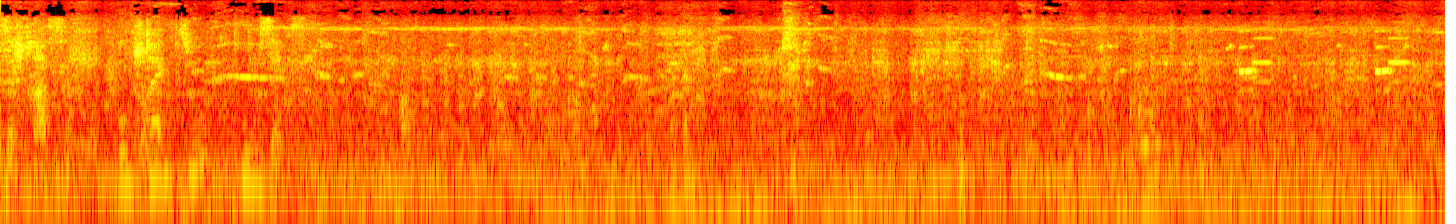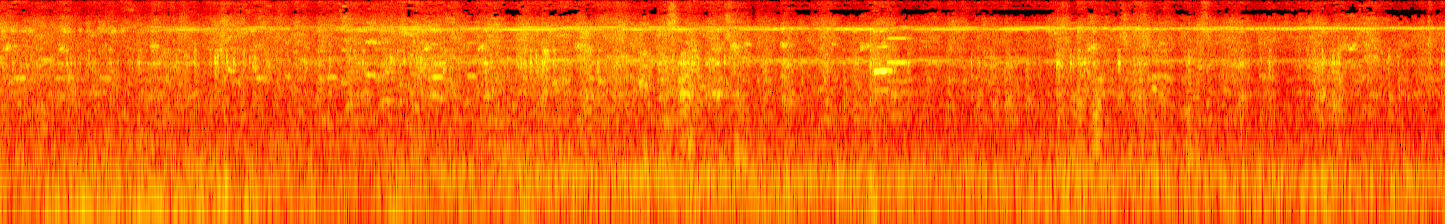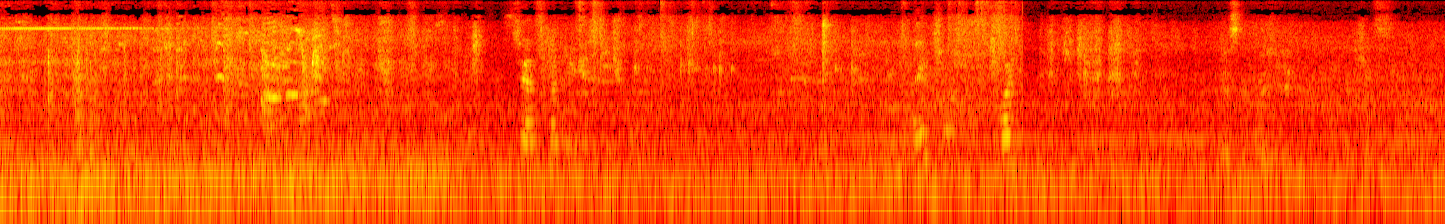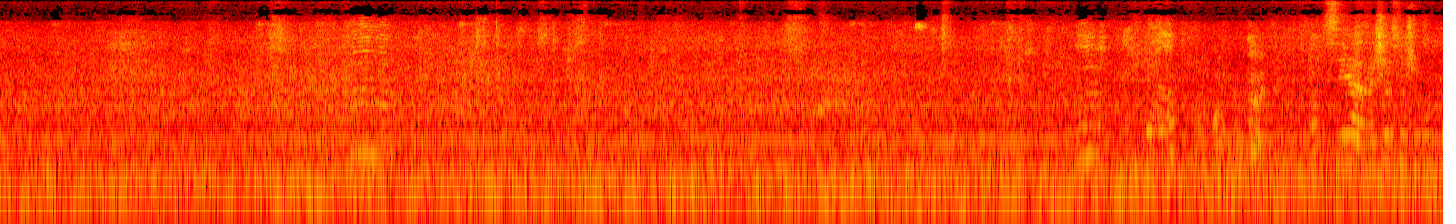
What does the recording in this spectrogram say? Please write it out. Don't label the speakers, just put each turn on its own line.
Kaiserstraße. Umsteigen zu U6.
цвет, смотри, лисичку. Хочешь?
Если поедет.
Сейчас уже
